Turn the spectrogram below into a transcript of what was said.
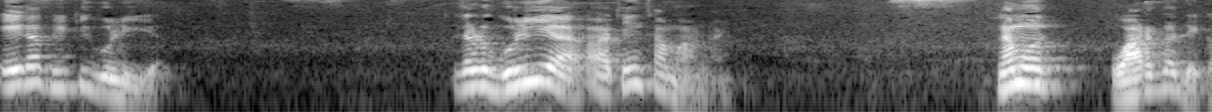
ඒක පිටි ගුලිය. ඒකට ගුලිය අතින් සමානයි. නමුත් වර්ග දෙකක්.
